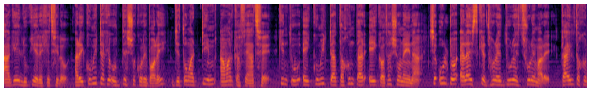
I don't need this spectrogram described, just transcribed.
আগে লুকিয়ে রেখেছিল। আর এই কুমিরটাকে উদ্দেশ্য করে বলে যে, তোমার টিম আমার কাছে আছে। কিন্তু এই কুমিরটা তখন তার এই কথা শোনেই না। সে উল্টো অ্যালাইসকে ধরে দূরে ছুঁড়ে মারে। কাইল তখন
